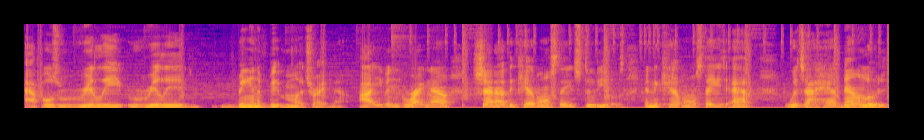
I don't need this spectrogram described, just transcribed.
Apple's really, really being a bit much right now. I even right now shout out to Kev on Stage Studios and the Kev on Stage app, which I have downloaded.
